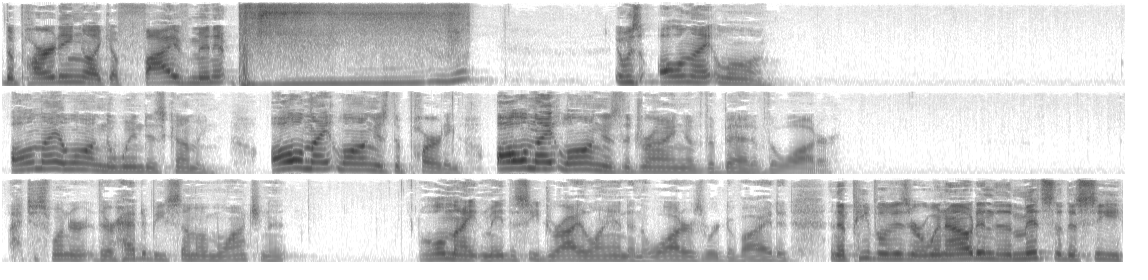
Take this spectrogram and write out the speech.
the parting like a five minute. It was all night long. All night long, the wind is coming. All night long is the parting. All night long is the drying of the bed of the water. I just wonder, there had to be some of them watching it all night made the sea dry land, and the waters were divided. And the people of Israel went out into the midst of the sea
